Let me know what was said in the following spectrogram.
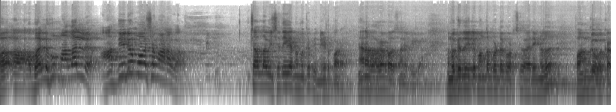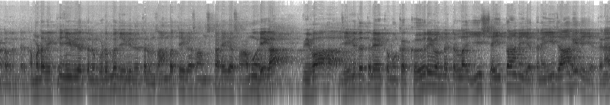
ആ, അതല്ല അതിലും മോശമാണവർ. ചല്ല വിശദീകരണം നമുക്ക് പിന്നീട് പറയാം. ഞാൻ ഭാഗം അവസാനിപ്പിക്കാം. നമുക്കിതായിട്ട് ബന്ധപ്പെട്ട് കുറച്ച് കാര്യങ്ങൾ പങ്കുവെക്കേണ്ടതുണ്ട്. നമ്മുടെ വ്യക്തി ജീവിതത്തിലും കുടുംബ ജീവിതത്തിലും സാമ്പത്തിക സാംസ്കാരിക സാമൂഹിക വിവാഹ ജീവിതത്തിലേക്കുമൊക്കെ കയറി വന്നിട്ടുള്ള ഈ ശൈതാനീയത്തിന് ഈ ജാഹിരീയത്തിന്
